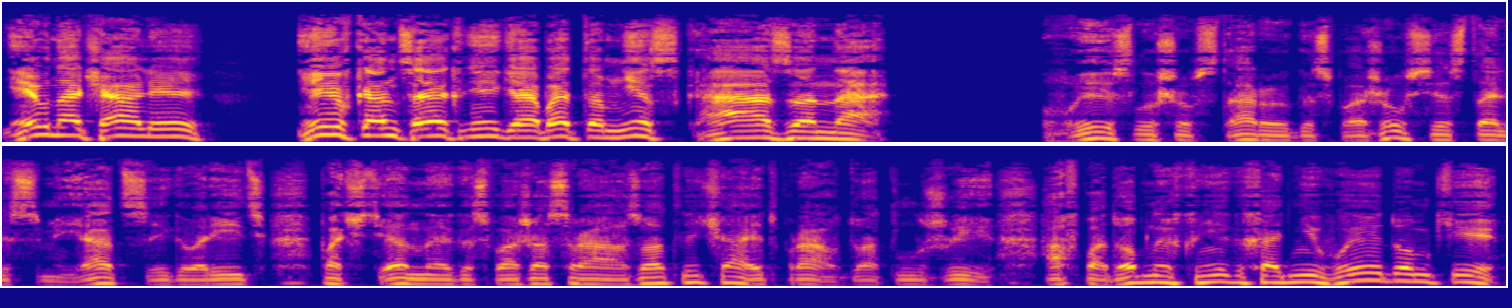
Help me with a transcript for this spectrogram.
Ни в начале, ни в конце книги об этом не сказано. Выслушав старую госпожу, все стали смеяться и говорить, почтенная госпожа сразу отличает правду от лжи, а в подобных книгах одни выдумки.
